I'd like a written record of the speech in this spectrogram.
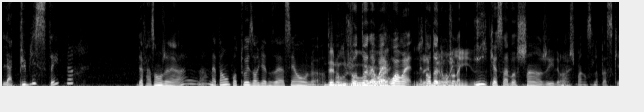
la publicité, là, de façon générale, là, mettons, pour toutes les organisations. Là, De pour- nos pour jours, toi, là, ouais, ouais. ouais, ouais, Vous mettons de nos jours. là. que ça va changer, là, moi, je pense, là, parce que...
